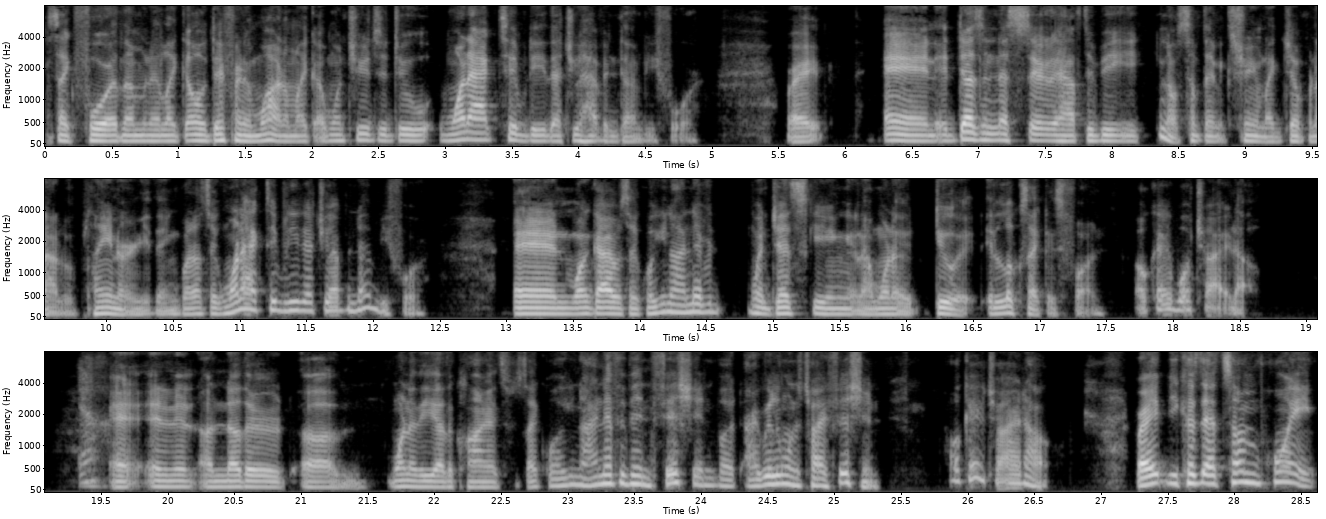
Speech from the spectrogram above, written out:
It's like four of them, and they're like, oh, different in what? I'm like, I want you to do one activity that you haven't done before, right? And it doesn't necessarily have to be, you know, something extreme like jumping out of a plane or anything, but I was like, one activity that you haven't done before and one guy was like, Well, you know, I never went jet skiing and I want to do it. It looks like it's fun. Okay, well, try it out. Yeah. And, and then another, um, one of the other clients was like, Well, you know, I never been fishing, but I really want to try fishing. Okay, try it out. Right. Because at some point,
